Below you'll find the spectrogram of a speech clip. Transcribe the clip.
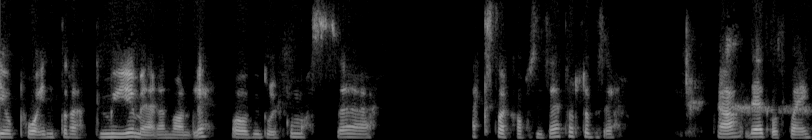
jo på internett mye mer enn vanlig, og vi bruker masse ekstra kapasitet, holdt jeg på å si. Ja, det er et godt poeng.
